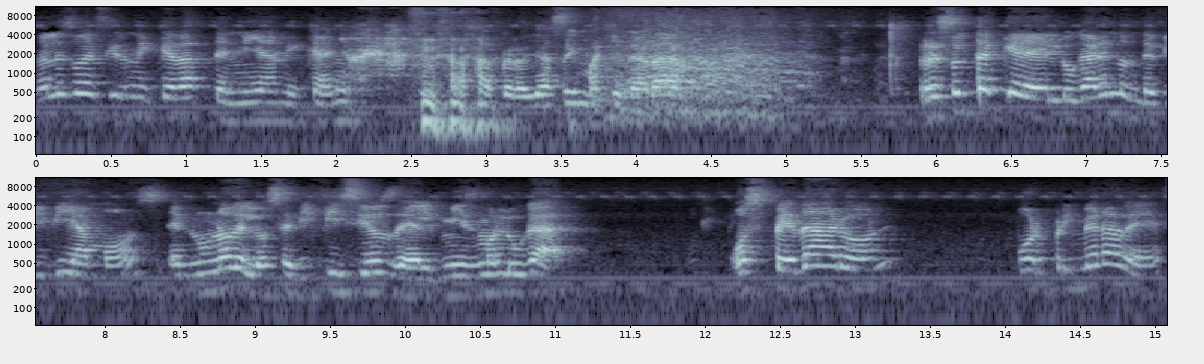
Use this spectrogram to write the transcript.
No les voy a decir ni qué edad tenía, ni qué año era, pero ya se imaginarán. Resulta que el lugar en donde vivíamos, en uno de los edificios del mismo lugar, hospedaron por primera vez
